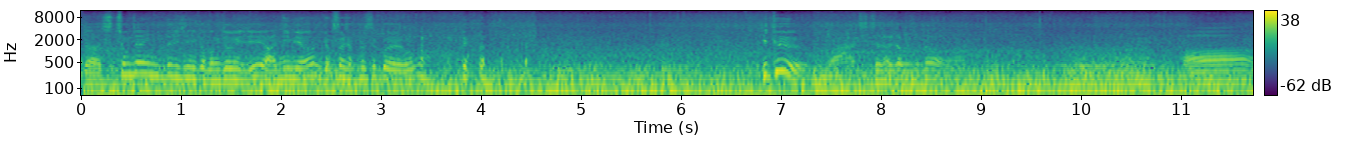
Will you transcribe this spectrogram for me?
자 시청자님들이시니까 방정이지. 아니면 멱살 잡혔을 거예요. 히트! 와 진짜 잘 잡으신다. 아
